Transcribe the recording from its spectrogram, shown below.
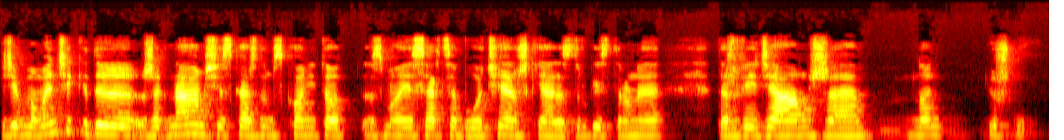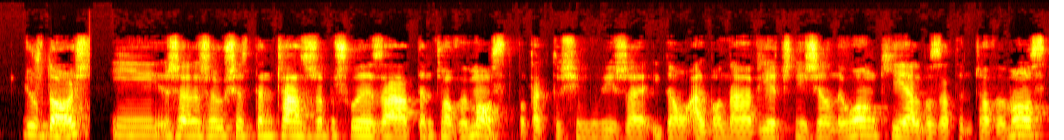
Gdzie w momencie, kiedy żegnałam się z każdym z koni, to z moje serce było ciężkie, ale z drugiej strony też wiedziałam, że no, już, już dość i że, że już jest ten czas, żeby szły za tęczowy most, bo tak to się mówi, że idą albo na wiecznie zielone łąki, albo za tęczowy most.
